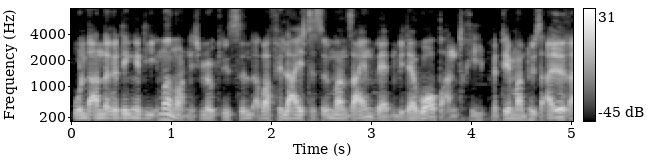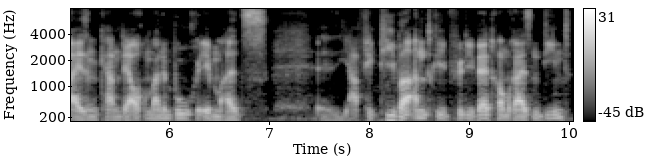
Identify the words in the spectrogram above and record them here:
Und andere Dinge, die immer noch nicht möglich sind, aber vielleicht es irgendwann sein werden, wie der Warp-Antrieb, mit dem man durchs All reisen kann, der auch in meinem Buch eben als äh, ja, fiktiver Antrieb für die Weltraumreisen dient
